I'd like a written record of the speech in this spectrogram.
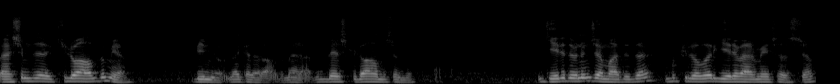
Ben şimdi kilo aldım ya. Bilmiyorum ne kadar aldım herhalde. 5 kilo almışımdır. geri dönünce Madrid'e bu kiloları geri vermeye çalışacağım.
